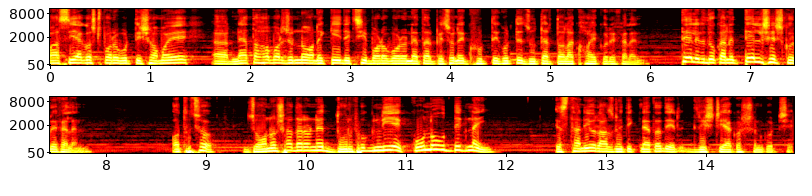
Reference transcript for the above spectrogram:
পাঁচই আগস্ট পরবর্তী সময়ে নেতা হবার জন্য অনেকেই দেখছি বড় বড় নেতার পেছনে ঘুরতে ঘুরতে জুতার তলা ক্ষয় করে ফেলেন। তেলের দোকানে তেল শেষ করে ফেলেন। অথচ জনসাধারণের দুর্ভোগ নিয়ে কোনো উদ্বেগ নাই। স্থানীয় রাজনৈতিক নেতাদের দৃষ্টি আকর্ষণ করছে।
